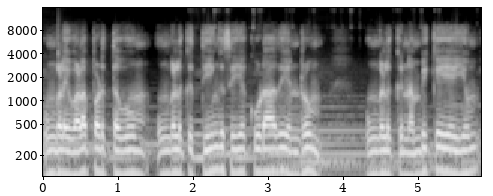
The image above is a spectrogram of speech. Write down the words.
உங்களை வளப்படுத்தவும் உங்களுக்கு தீங்கு செய்யக்கூடாது என்றும் உங்களுக்கு நம்பிக்கையையும்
